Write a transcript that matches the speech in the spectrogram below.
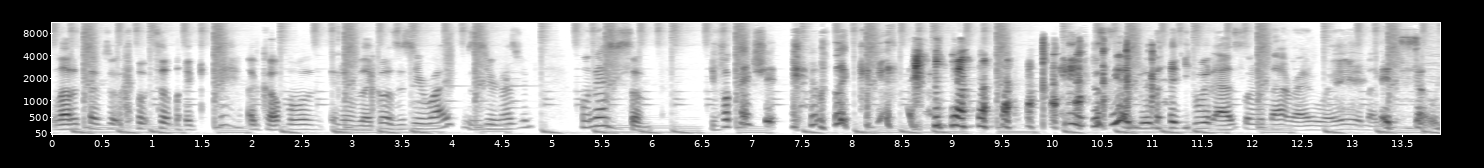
lot of times he'll go to like a couple and he'll be like, "Oh, is this your wife? Is this your husband?" Well, let me ask you something. You fuck that shit? like, just the idea that you would ask someone that right away and like it's so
